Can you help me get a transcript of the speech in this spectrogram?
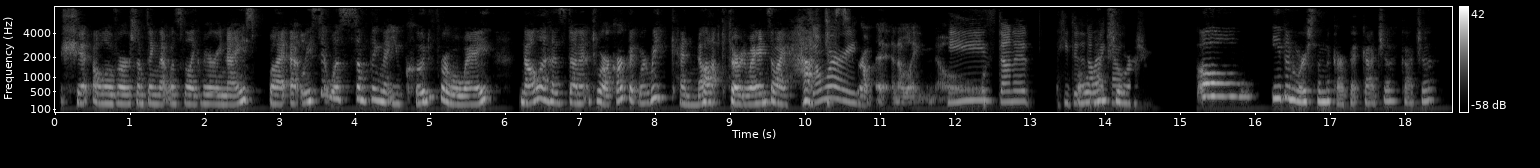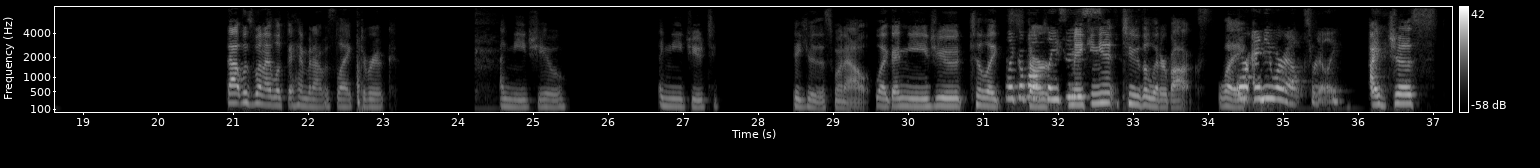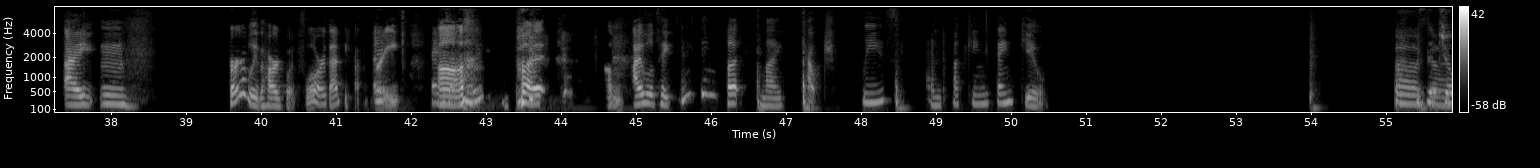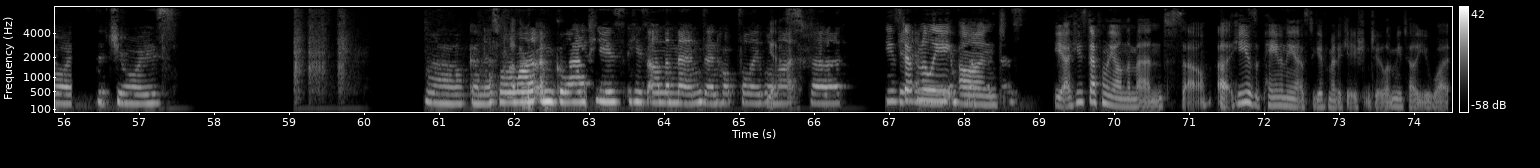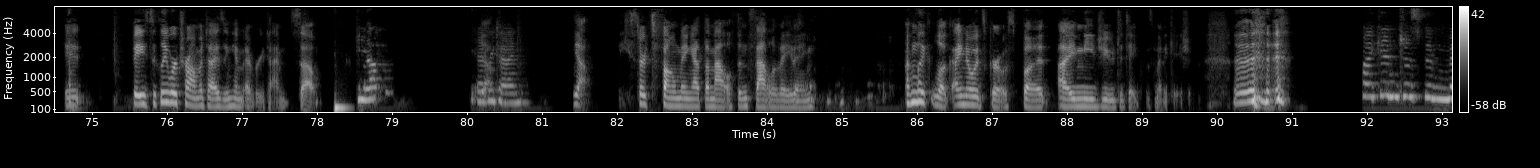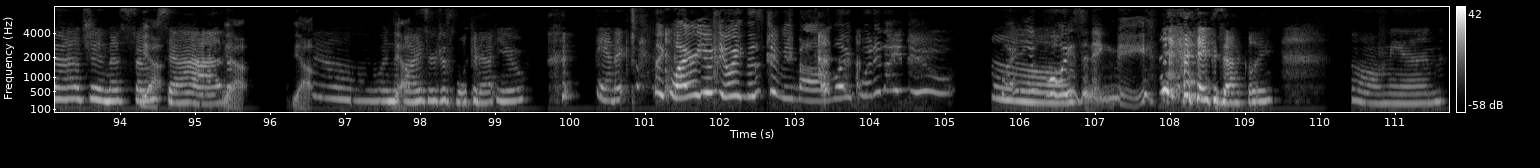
shit all over something that was like very nice, but at least it was something that you could throw away. Nala has done it to our carpet where we cannot throw it away, and so I have Don't to worry. scrub it. And I'm like, no. He's done it. He did it Oh, on my I'm couch. sure. Oh, even worse than the carpet. Gotcha, gotcha. That was when I looked at him and I was like, Daruk, I need you. I need you to figure this one out. Like, I need you to like, Like, start places? making it to the litter box. Like, Or anywhere else, really. I just, I, mm, preferably the hardwood floor. That'd be fucking I- great. Uh, Exactly. But um, I will take anything but my couch, please, and fucking thank you. Oh, the joy, the joys. Oh goodness! Well, I'm, glad he's he's on the mend, and hopefully will Yes. not. Uh, He's definitely on. Yeah, he's definitely on the mend. So uh, he is a pain in the ass to give medication to. Let me tell you what it. Basically, we're traumatizing him every time. So Yep. Every time. yeah, he starts foaming at the mouth and salivating. I'm like, look, I know it's gross, but I need you to take this medication. I can just imagine. That's so Yeah. sad. yeah. Oh, and the Yeah. eyes are just looking at you, panicked. Like, why are you doing this to me, mom? Like, what did I do? Why are you poisoning me? exactly. Oh man.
